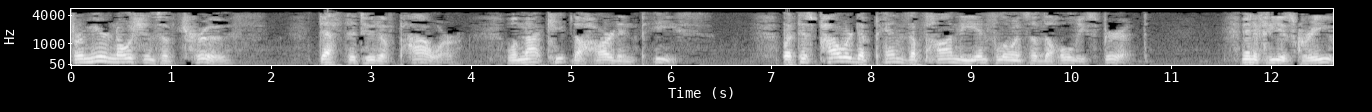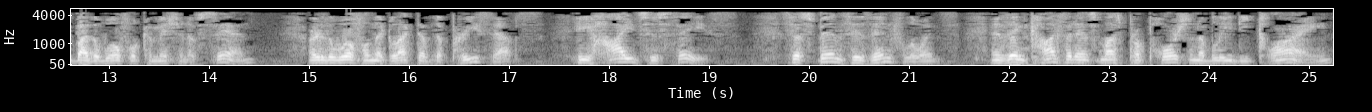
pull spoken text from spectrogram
For mere notions of truth, destitute of power, will not keep the heart in peace. But this power depends upon the influence of the Holy Spirit. And if he is grieved by the wilful commission of sin, or the wilful neglect of the precepts, he hides his face, suspends his influence, and then confidence must proportionably decline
